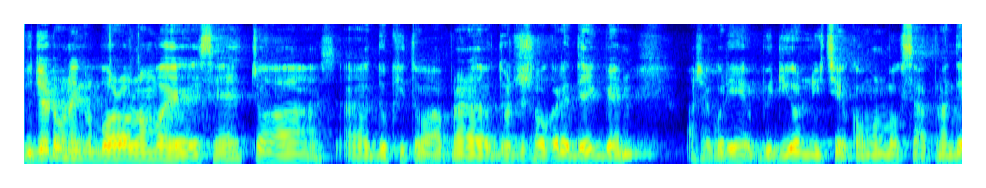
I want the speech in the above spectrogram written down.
ভিডিওটা অনেক বড় লম্বা হয়ে গেছে। চ দুঃখিত আপনারা ধৈর্য সহকারে দেখবেন। আশা করি ভিডিওর নিচে কমেন্ট বক্সে আপনাদের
